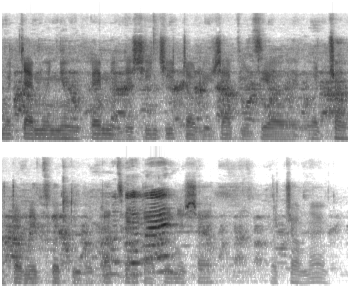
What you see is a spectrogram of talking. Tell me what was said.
một trái một nhung bên mà để xin chỉ trâu lựa ra video ở trâu trong nên chúa tụi ta xem ta bên này sai ở trâu nữa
